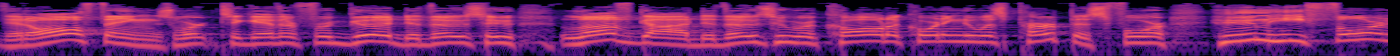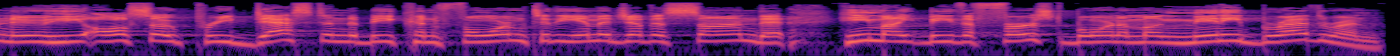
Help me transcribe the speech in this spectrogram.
that all things work together for good to those who love God, to those who are called according to his purpose. For whom he foreknew, he also predestined to be conformed to the image of his Son, that he might be the firstborn among many brethren.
